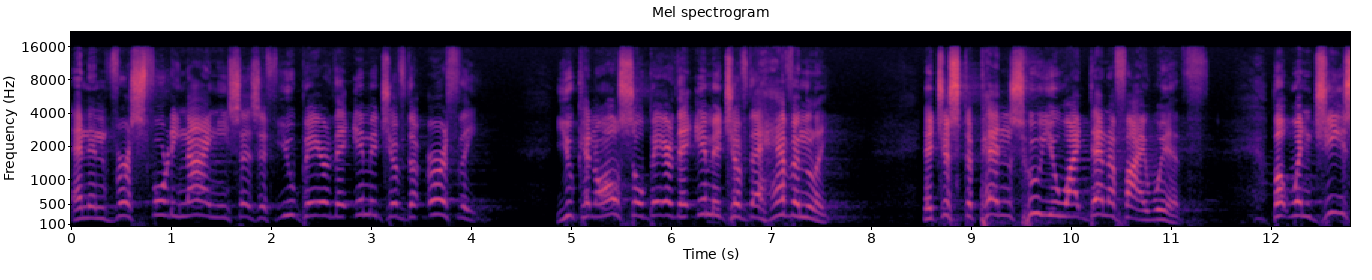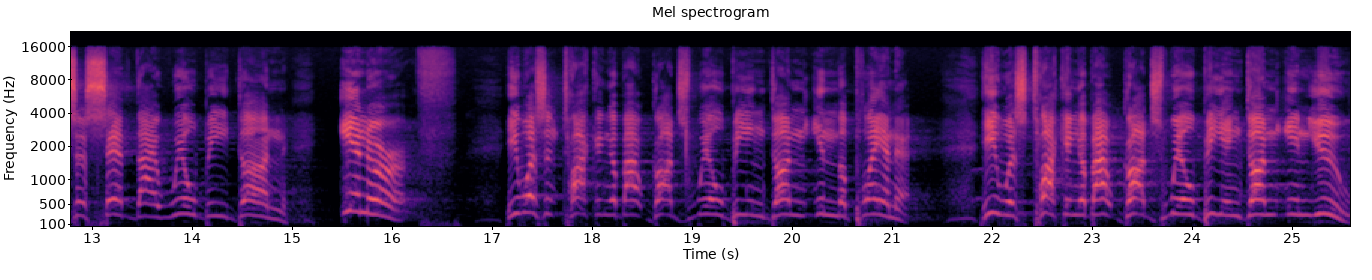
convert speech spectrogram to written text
And in verse 49, he says, If you bear the image of the earthly, you can also bear the image of the heavenly. It just depends who you identify with. But when Jesus said, Thy will be done in earth, he wasn't talking about God's will being done in the planet. He was talking about God's will being done in you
